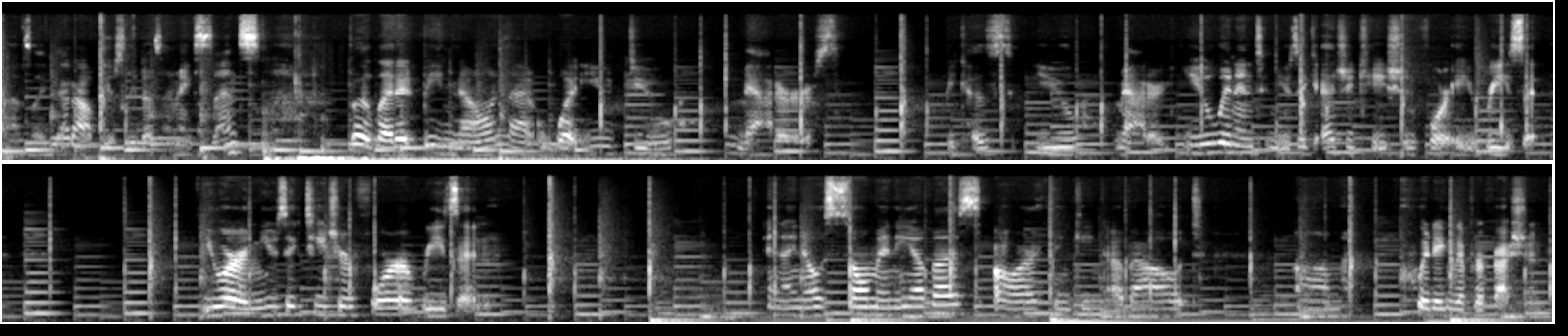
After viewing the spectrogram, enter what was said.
I was like, that obviously doesn't make sense. But let it be known that what you do matters because you matter. You went into music education for a reason. You are a music teacher for a reason. And I know so many of us are thinking about um, quitting the profession.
